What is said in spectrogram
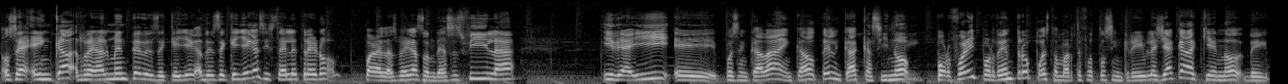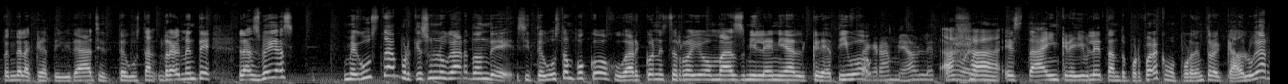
O sea, en cada, realmente desde que llega, desde que llegas y está el letrero para Las Vegas donde haces fila. Y de ahí, eh, pues en cada, en cada hotel, en cada casino, Sí. por fuera y por dentro, puedes tomarte fotos increíbles. Ya cada quien, ¿no? Depende de la creatividad, si te gustan. Realmente, Las Vegas me gusta porque es un lugar donde, si te gusta un poco jugar con este rollo más millennial creativo, Instagramable, todo. Ajá, está increíble tanto por fuera como por dentro de cada lugar.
